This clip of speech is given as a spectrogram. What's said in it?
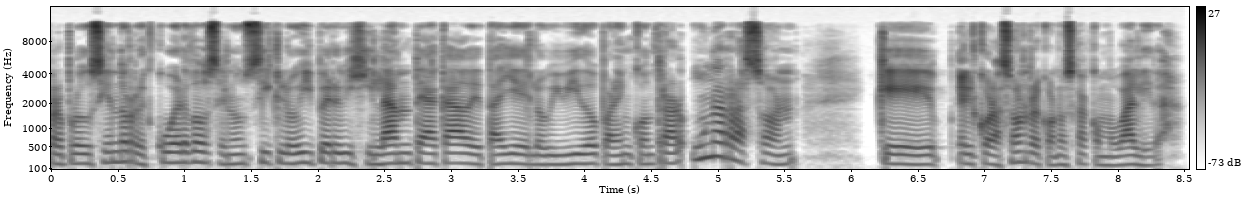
reproduciendo recuerdos en un ciclo hipervigilante a cada detalle de lo vivido para encontrar una razón que el corazón reconozca como válida.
